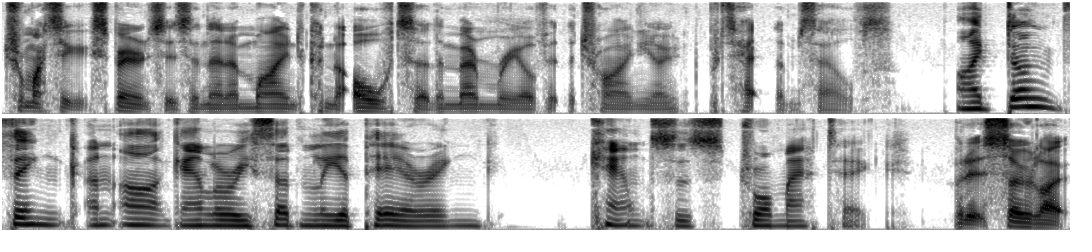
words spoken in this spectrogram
traumatic experiences, and then a mind can alter the memory of it to try and, you know, protect themselves. I don't think an art gallery suddenly appearing counts as traumatic. But it's so like,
